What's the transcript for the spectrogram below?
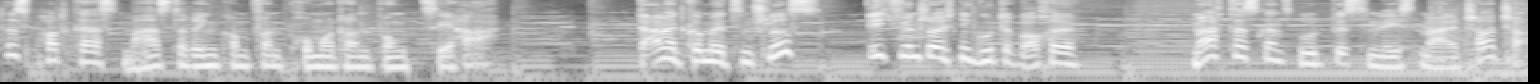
Das Podcast Mastering kommt von promoton.ch. Damit kommen wir zum Schluss. Ich wünsche euch eine gute Woche. Macht das ganz gut. Bis zum nächsten Mal. Ciao, ciao.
